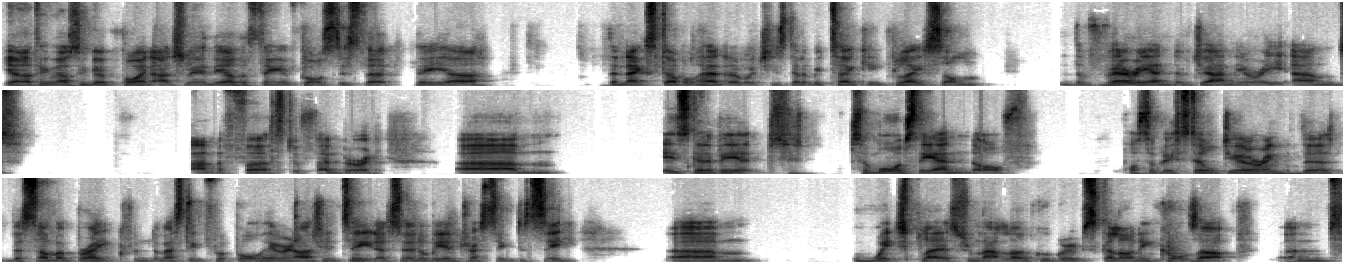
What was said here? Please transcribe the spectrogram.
Yeah, I think that's a good point actually. And the other thing, of course, is that the uh, the next double header, which is going to be taking place on the very end of January and and the first of February um, is going to be at towards the end of possibly still during the the summer break from domestic football here in Argentina. So it'll be interesting to see um, which players from that local group Scaloni calls up and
